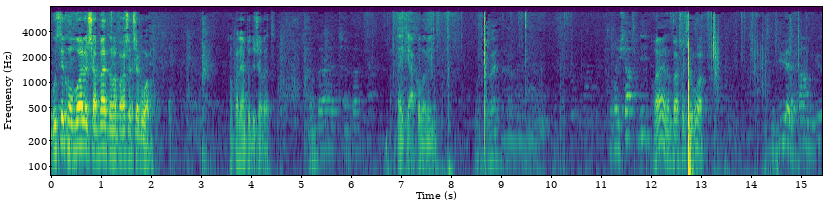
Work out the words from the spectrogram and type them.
Où c'est qu'on voit le Shabbat dans la paracha de Shavua On parlait un peu de Shabbat. Shabbat, Shabbat. Avec Yaakov Avinu. Ouais, dans la paracha de Shavua. Au début, à la fin, au milieu.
